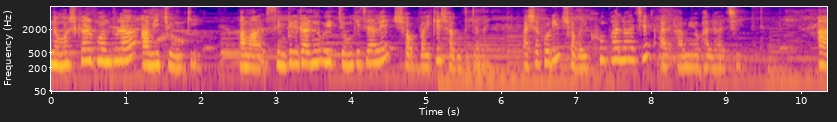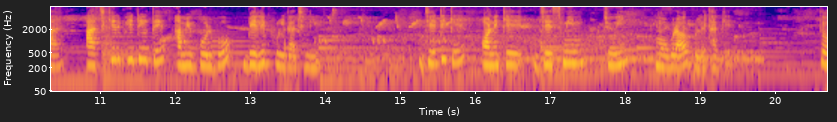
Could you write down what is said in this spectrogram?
নমস্কার বন্ধুরা, আমি চুমকি। আমার সিম্পল গার্ডেন উইথ চুমকি চ্যানেলে সবাইকে স্বাগত জানাই। আশা করি সবাই খুব ভালো আছেন আর আমিও ভালো আছি। আর আজকের ভিডিওতে আমি বলব বেলি ফুল গাছ নিয়ে। যেটিকে অনেকে জেসমিন চুই মোগরাও বলে থাকে। তো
